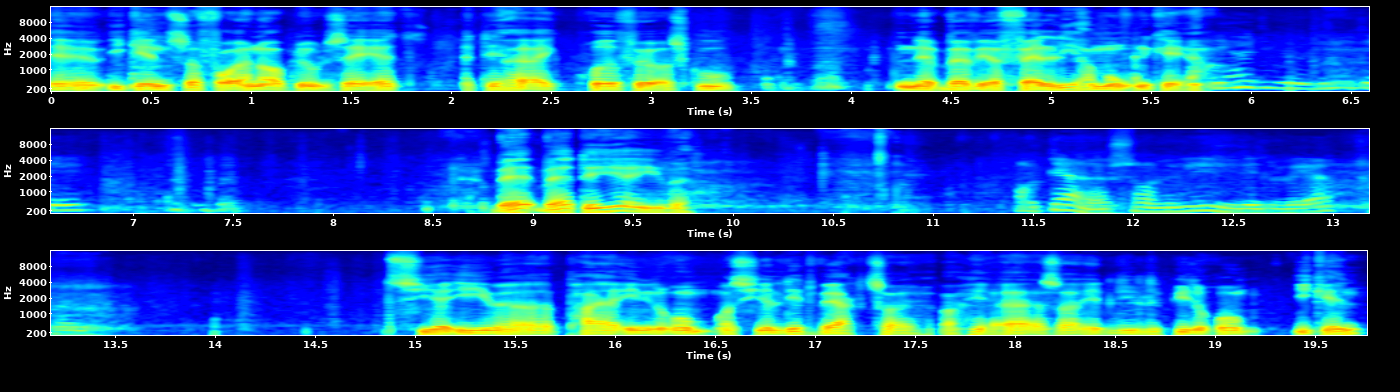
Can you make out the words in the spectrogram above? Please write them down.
øh, igen, så får jeg en oplevelse af, at, at det har jeg ikke prøvet før at skulle være ved at falde i harmonikaer. Ja, det er jo lige det. Hvad, hvad er det her, Eva? Og der er sådan lige lidt værktøj. siger Eva og peger ind i et rum og siger lidt værktøj. Og her er altså et lille bitte rum igen,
